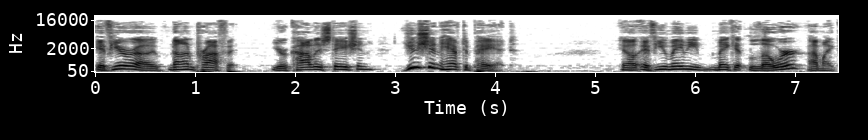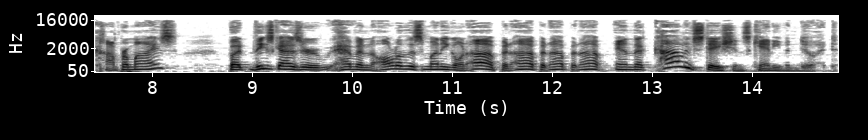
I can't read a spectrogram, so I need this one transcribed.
if you're a nonprofit, you're a college station, you shouldn't have to pay it. You know, if you maybe make it lower, I might compromise. But these guys are having all of this money going up and up and up and up, and the college stations can't even do it.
